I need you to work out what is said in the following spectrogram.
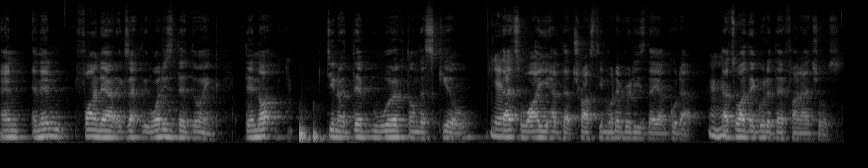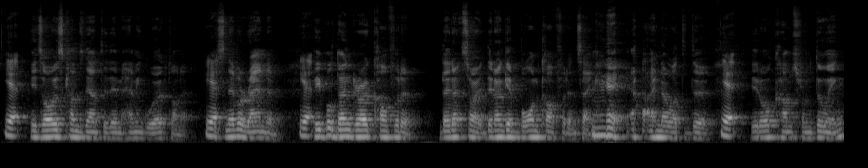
and and then find out exactly what is it they're doing. They're not, you know, they've worked on the skill. Yeah. That's why you have that trust in whatever it is they are good at. That's why they're good at their financials. yeah, It always comes down to them having worked on it. Yeah. It's never random. Yeah. People don't grow confident. They don't. Sorry, they don't get born confident, saying, "Hey, I know what to do." yeah, It all comes from doing,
